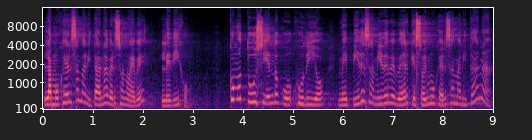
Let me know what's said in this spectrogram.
La mujer samaritana, verso 9, le dijo, ¿cómo tú siendo judío me pides a mí de beber que soy mujer samaritana?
